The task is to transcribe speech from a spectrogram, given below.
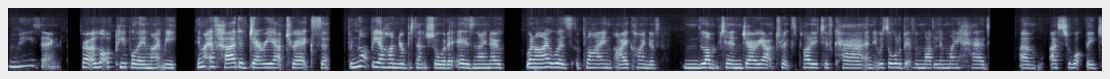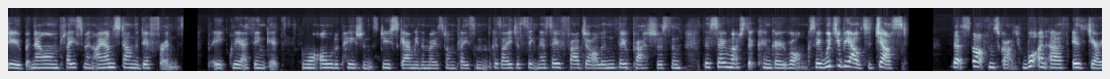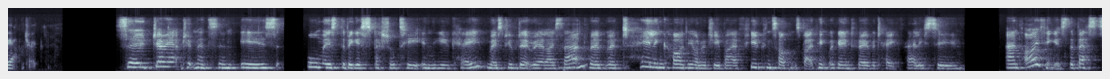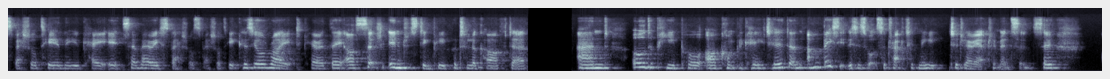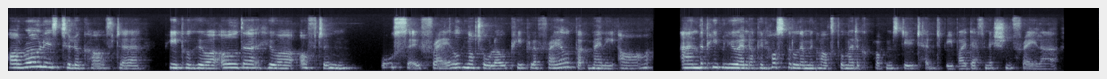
Amazing. For a lot of people, they might be they might have heard of geriatrics, but not be 100% sure what it is. And I know when I was applying, I kind of lumped in geriatrics, palliative care, and it was all a bit of a muddle in my head um, as to what they do. But now on placement, I understand the difference. But equally, I think it's more older patients do scare me the most on placement because I just think they're so fragile and so precious, and there's so much that can go wrong. So, would you be able to just let's start from scratch? What on earth is geriatrics? So, geriatric medicine is almost the biggest specialty in the UK. Most people don't realise that. Mm-hmm. We're, we're tailing cardiology by a few consultants, but I think we're going to overtake fairly soon. And I think it's the best specialty in the UK. It's a very special specialty because you're right, Kira, they are such interesting people to look after. And older people are complicated. And, and basically, this is what's attracted me to geriatric medicine. So, our role is to look after people who are older, who are often also frail. Not all old people are frail, but many are. And the people who end up in hospital and with multiple medical problems do tend to be, by definition, frailer.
